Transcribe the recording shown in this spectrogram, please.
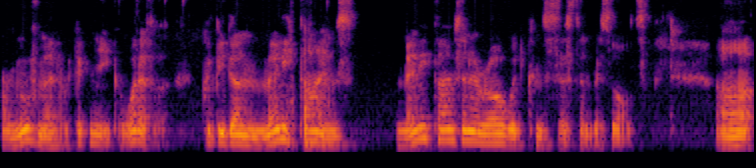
or movement or technique or whatever could be done many times, many times in a row with consistent results. Uh,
